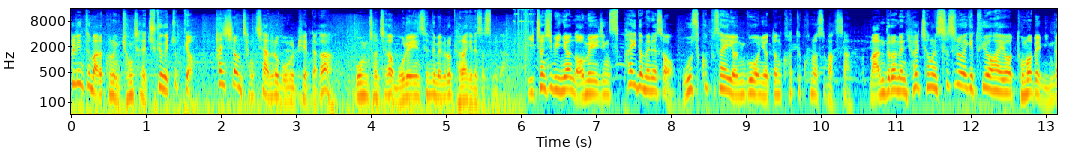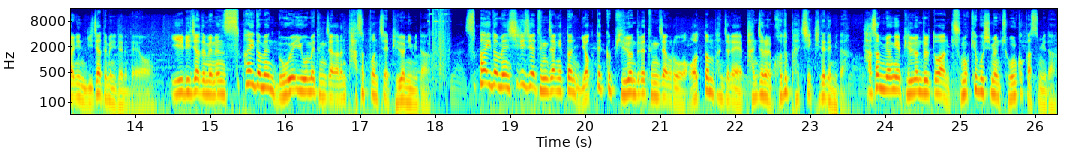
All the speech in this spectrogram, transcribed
플린트 마르코는 경찰의 추격에 쫓겨 한실험 장치 안으로 몸을 피했다가 몸 전체가 모래인 샌드맨으로 변하게 됐었습니다. 2012년 어메이징 스파이더맨에서 오스코프사의 연구원이었던 커트 코너스 박사 만들어낸 혈청을 스스로에게 투여하여 도마뱀 민간인 리자드맨이 되는데요. 이 리자드맨은 스파이더맨 노웨이 홈에 등장하는 다섯 번째 빌런입니다. 스파이더맨 시리즈에 등장했던 역대급 빌런들의 등장으로 어떤 반전에 반전을 거듭할지 기대됩니다. 다섯 명의 빌런들 또한 주목해 보시면 좋을 것 같습니다.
